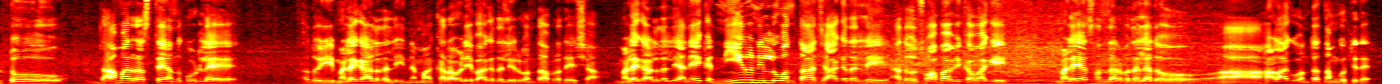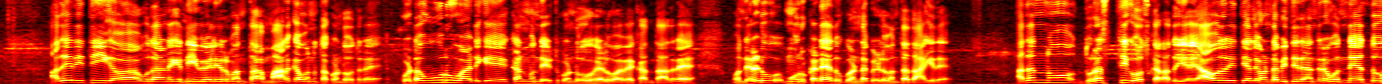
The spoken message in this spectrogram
ಒಟ್ಟು ದಾಮರ್ ರಸ್ತೆ ಅಂದ ಕೂಡಲೇ ಅದು ಈ ಮಳೆಗಾಲದಲ್ಲಿ, ನಮ್ಮ ಕರಾವಳಿ ಭಾಗದಲ್ಲಿರುವಂಥ ಪ್ರದೇಶ, ಮಳೆಗಾಲದಲ್ಲಿ ಅನೇಕ ನೀರು ನಿಲ್ಲುವಂಥ ಜಾಗದಲ್ಲಿ ಅದು ಸ್ವಾಭಾವಿಕವಾಗಿ ಮಳೆಯ ಸಂದರ್ಭದಲ್ಲಿ ಅದು ಹಾಳಾಗುವಂಥದ್ದು ನಮ್ಗೆ ಗೊತ್ತಿದೆ. ಅದೇ ರೀತಿ ಈಗ ಉದಾಹರಣೆಗೆ ನೀವು ಹೇಳಿರುವಂಥ ಮಾರ್ಗವನ್ನು ತಗೊಂಡು ಹೋದರೆ ಕೊಡವೂರು ವಾಡಿಗೆ ಕಣ್ಮುಂದೆ ಇಟ್ಕೊಂಡು ಹೇಳುವಬೇಕಂತಾದರೆ ಒಂದೆರಡು ಮೂರು ಕಡೆ ಅದು ಗೊಂಡ ಬೀಳುವಂಥದ್ದಾಗಿದೆ. ಅದನ್ನು ದುರಸ್ತಿಗೋಸ್ಕರ, ಅದು ಯಾವ ರೀತಿಯಲ್ಲಿ ಹೊಂಡ ಬಿದ್ದಿದೆ ಅಂದರೆ ಒಂದನೇದ್ದು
